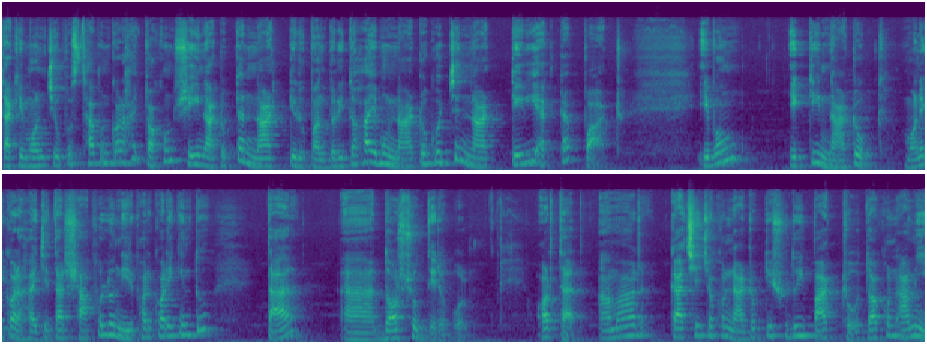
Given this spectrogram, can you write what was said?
তাকে মঞ্চে উপস্থাপন করা হয়, তখন সেই নাটকটা নাট্যে রূপান্তরিত হয় এবং নাটক হচ্ছে নাট্যেরই একটা পার্ট এবং একটি নাটক মনে করা হয় যে তার সাফল্য নির্ভর করে কিন্তু তার দর্শকদের ওপর। অর্থাৎ আমার কাছে যখন নাটকটি শুধুই পাঠ্য, তখন আমি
